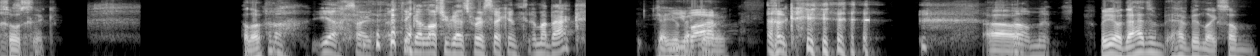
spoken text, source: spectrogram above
Oh, So sorry. sick. Hello? yeah, sorry. I think I lost you guys for a second. Am I back? Yeah, you're You back. are. Okay. Uh, oh man. But you know, that had to have been like some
